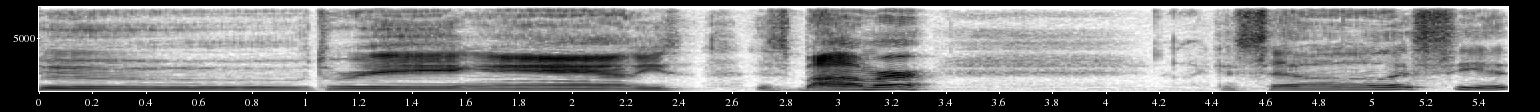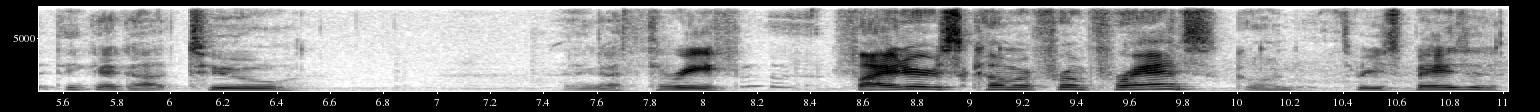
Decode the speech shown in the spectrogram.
two, three, and this bomber. Like I said, oh, let's see. I think I got two. I got three fighters coming from France, going three spaces.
